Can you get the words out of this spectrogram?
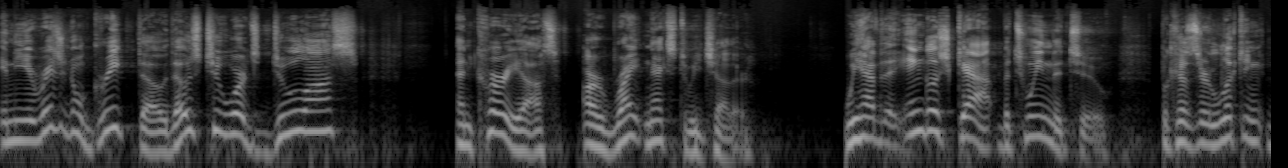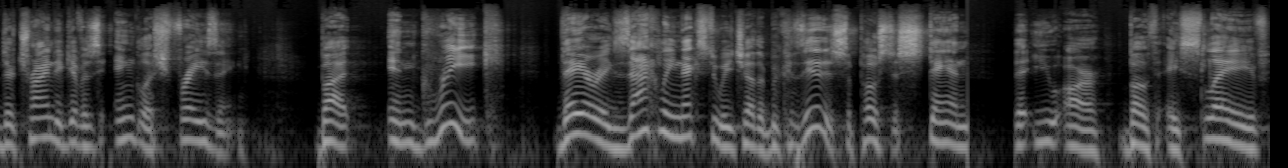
In the original Greek, though, those two words, doulos and kurios, are right next to each other. We have the English gap between the two because they're looking, they're trying to give us English phrasing. But in Greek, they are exactly next to each other because it is supposed to stand that you are both a slave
